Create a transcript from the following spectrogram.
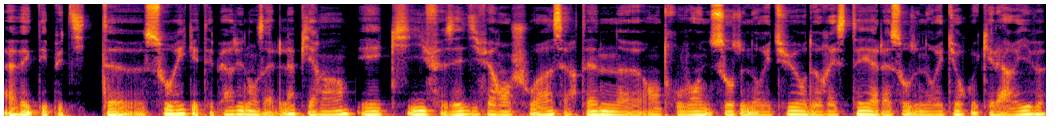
avec des petites euh, souris qui étaient perdues dans un labyrinthe et qui faisaient différents choix, certaines euh, en trouvant une source de nourriture, de rester à la source de nourriture quoi qu'il arrive,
